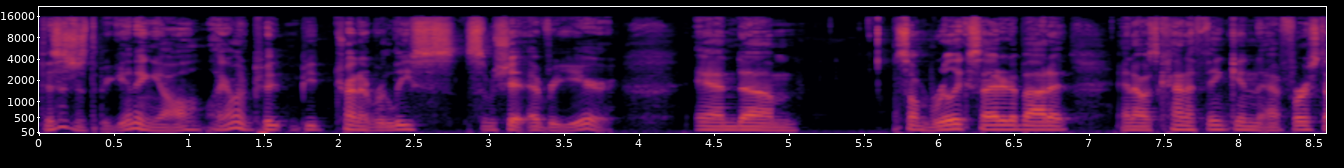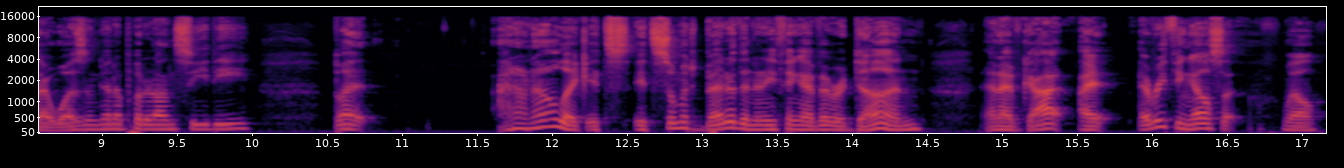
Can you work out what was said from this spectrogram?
this is just the beginning, y'all. Like I'm gonna be trying to release some shit every year. And um so I'm really excited about it. And I was kind of thinking at first I wasn't gonna put it on CD, but I don't know. Like it's it's so much better than anything I've ever done, and I've got I everything else. Well,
